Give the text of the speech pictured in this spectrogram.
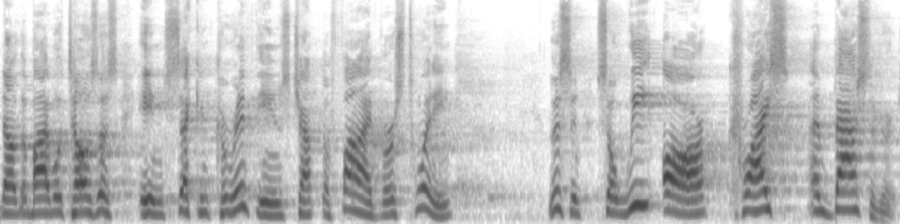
Now, the Bible tells us in Second Corinthians chapter 5, verse 20, listen, so we are Christ's ambassadors.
